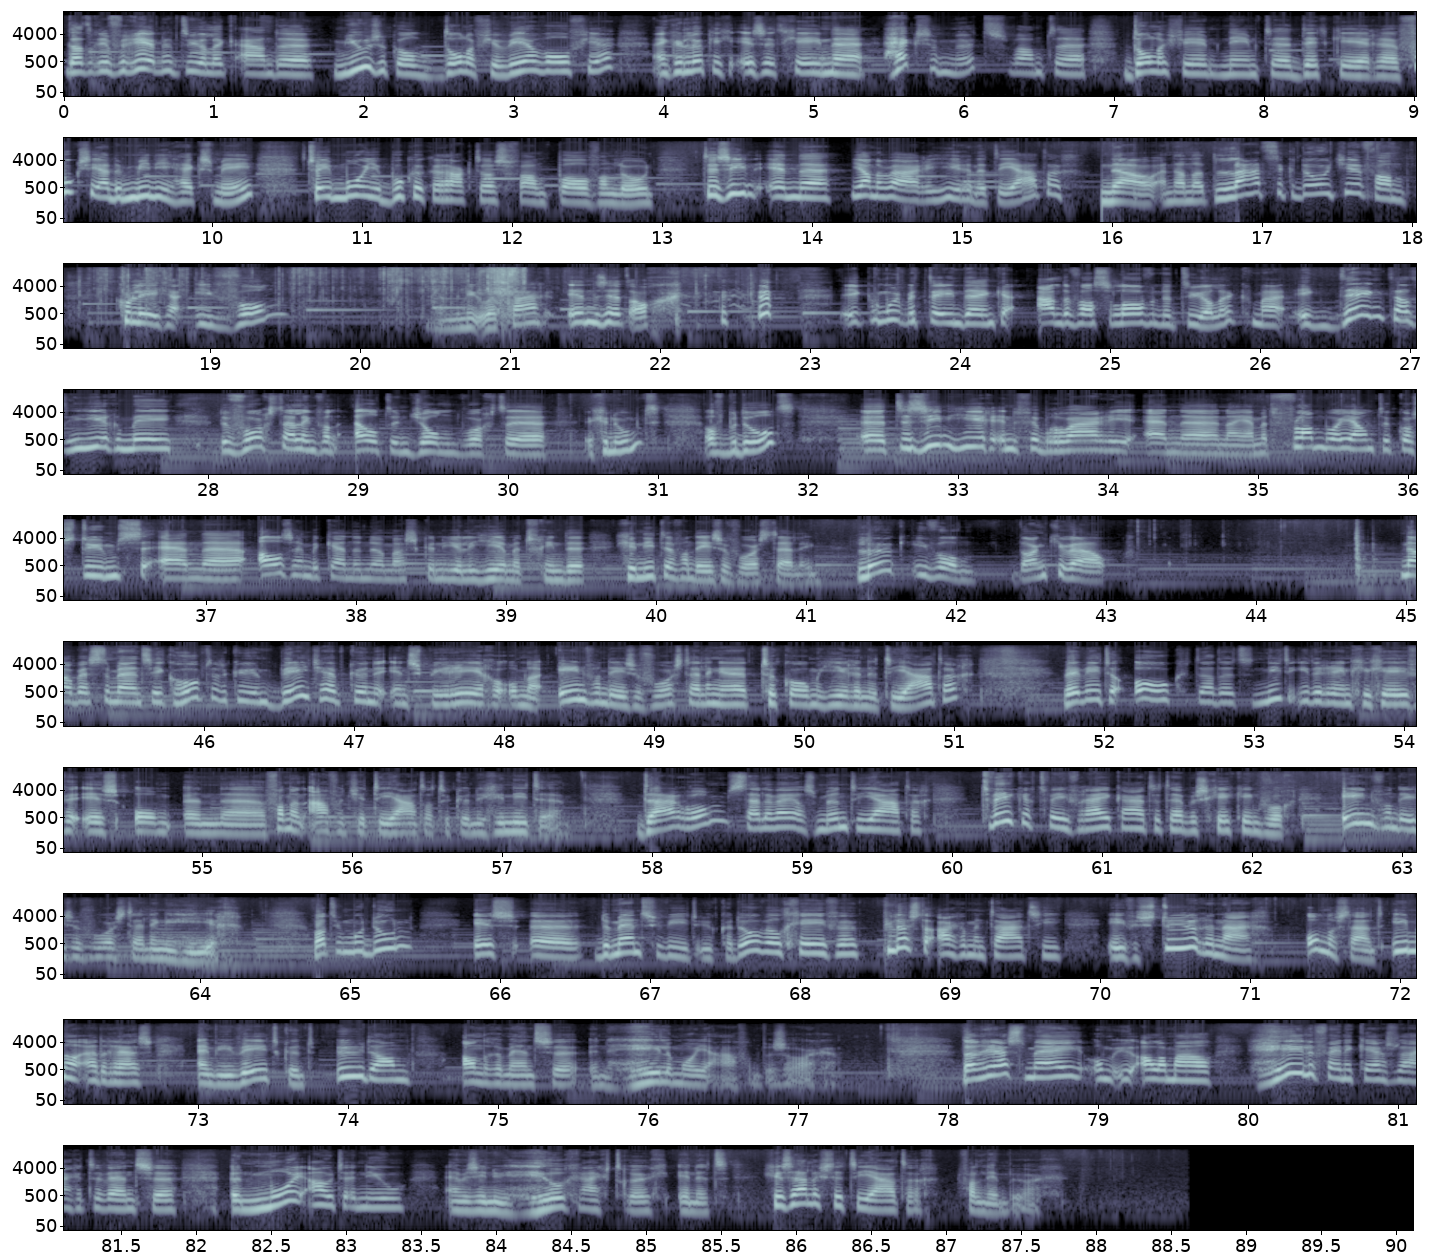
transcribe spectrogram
Dat refereert natuurlijk aan de musical Dolfje Weerwolfje. En gelukkig is het geen uh, heksenmuts, want uh, Dolfje neemt uh, dit keer Fuchsia de mini-heks mee. Twee mooie boekenkarakters van Paul van Loon. Te zien in januari hier in het theater. Nou, en dan het laatste cadeautje van collega Yvonne. Ik ben benieuwd wat daarin zit. Och. Ik moet meteen denken aan de Vasteloven natuurlijk. Maar ik denk dat hiermee de voorstelling van Elton John wordt uh, genoemd of bedoeld. Uh, te zien hier in februari en uh, nou ja, met flamboyante kostuums en al zijn bekende nummers kunnen jullie hier met vrienden genieten van deze voorstelling. Leuk Yvonne, dankjewel. Nou beste mensen, ik hoop dat ik u een beetje heb kunnen inspireren om naar een van deze voorstellingen te komen hier in het theater. Wij weten ook dat het niet iedereen gegeven is om een, uh, van een avondje theater te kunnen genieten. Daarom stellen wij als Munttheater twee keer twee vrijkaarten ter beschikking voor één van deze voorstellingen hier. Wat u moet doen is uh, de mensen wie het u cadeau wil geven, plus de argumentatie, even sturen naar onderstaand e-mailadres. En wie weet kunt u dan andere mensen een hele mooie avond bezorgen. Dan rest mij om u allemaal hele fijne kerstdagen te wensen. Een mooi oud en nieuw. En we zien u heel graag terug in het gezelligste theater van Limburg.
